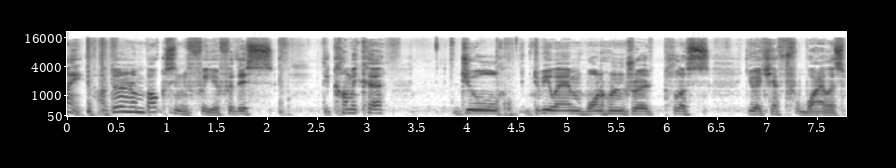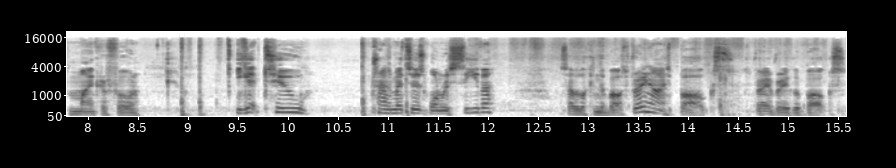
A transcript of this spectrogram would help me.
Hi, I've done an unboxing for you for this, the Comica Dual WM100 plus UHF wireless microphone. You get two transmitters, one receiver. Let's have a look in the box. Very nice box, very very good box.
